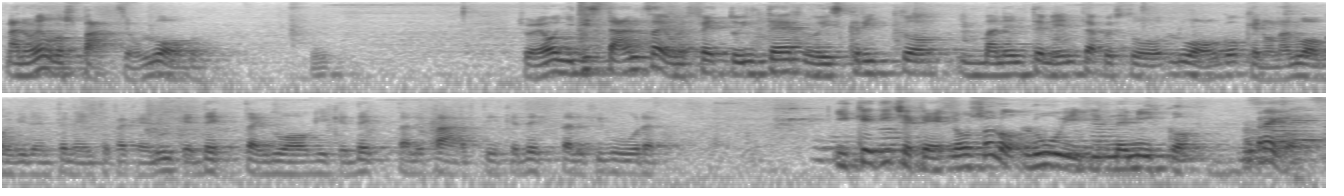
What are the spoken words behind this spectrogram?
ma non è uno spazio, è un luogo. Cioè ogni distanza è un effetto interno iscritto immanentemente a questo luogo, che non ha luogo evidentemente, perché è lui che detta i luoghi, che detta le parti, che detta le figure il che dice che non solo lui il nemico, prego.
